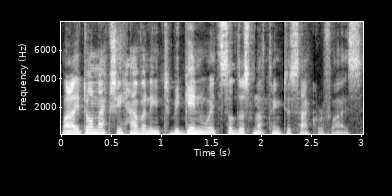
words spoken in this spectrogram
Well, I don't actually have any to begin with, so there's nothing to sacrifice.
